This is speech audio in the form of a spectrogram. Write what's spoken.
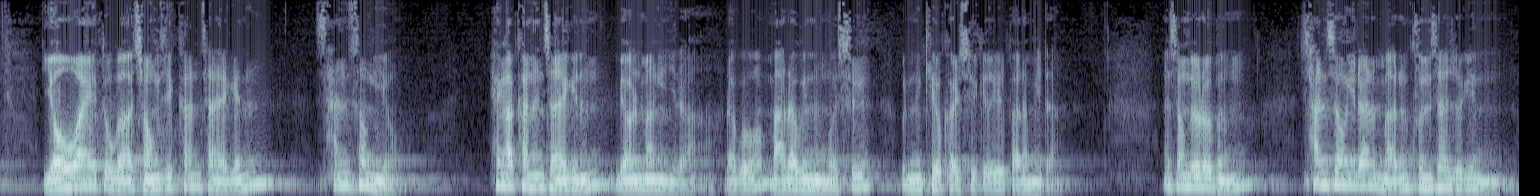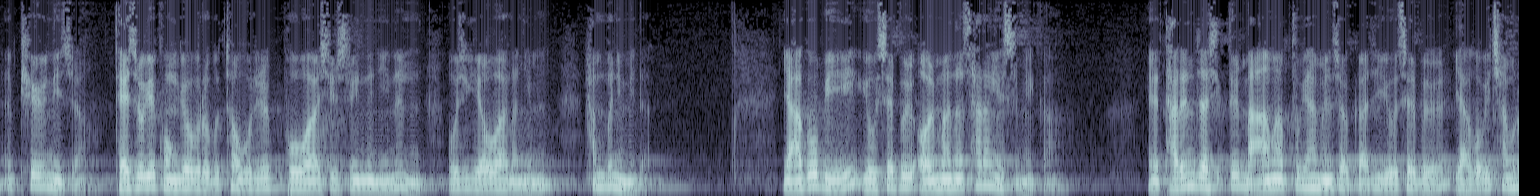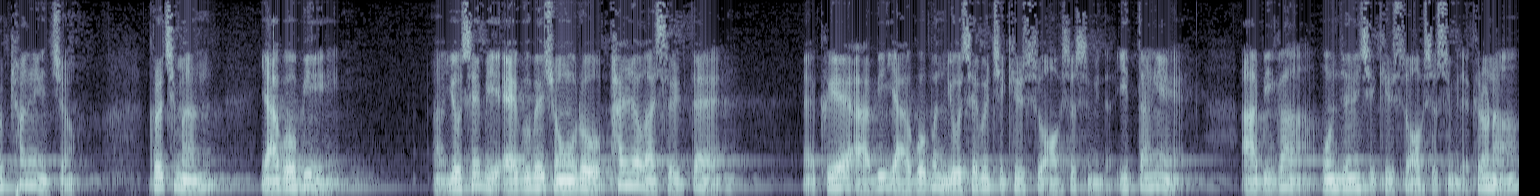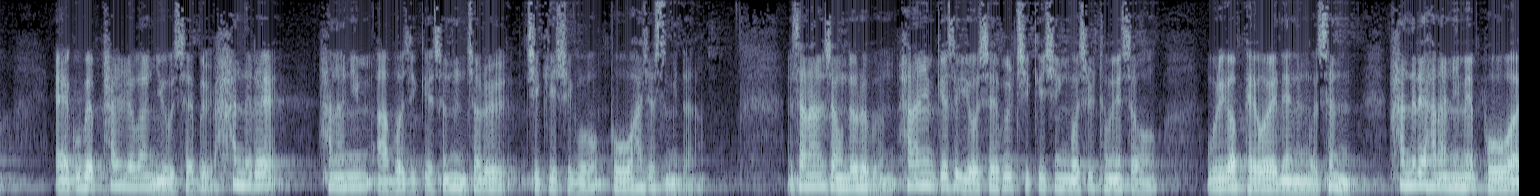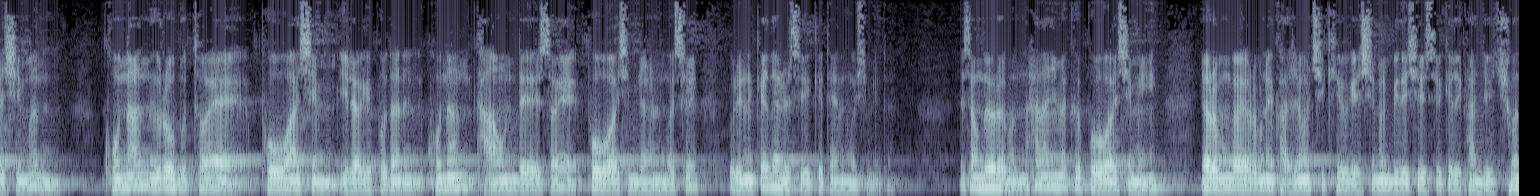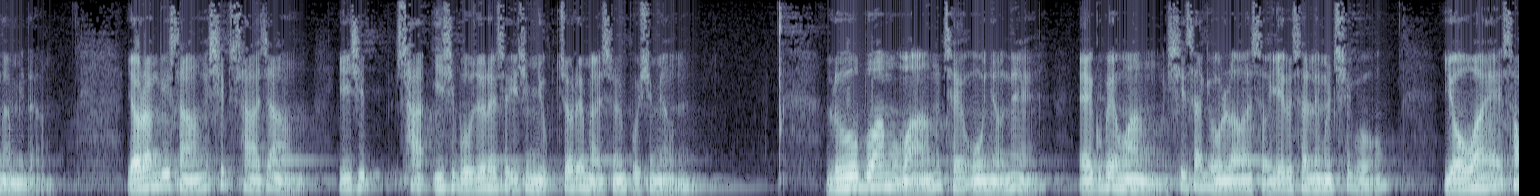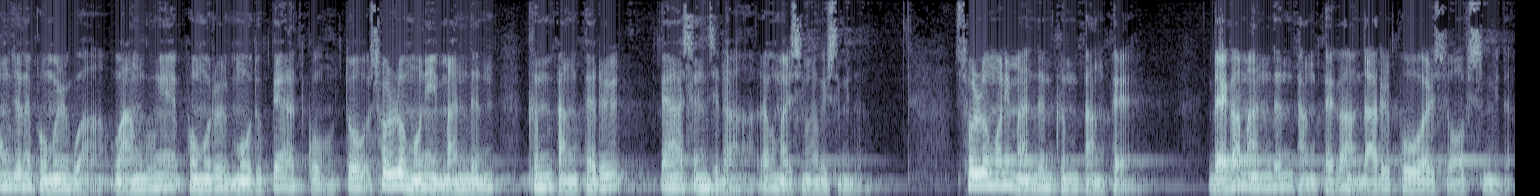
여호와의 도가 정직한 자에게는 산성이요 행악하는 자에게는 멸망이니라라고 말하고 있는 것을 우리는 기억할 수 되길 바랍니다. 성도 여러분, 산성이라는 말은 군사적인 표현이죠. 대적의 공격으로부터 우리를 보호하실 수 있는 이는 오직 여호와 하나님 한 분입니다. 야곱이 요셉을 얼마나 사랑했습니까? 예, 다른 자식들 마음 아프게 하면서까지 요셉을 야곱이 참으로 편애했죠. 그렇지만 야곱이 아, 요셉이 애굽의 종으로 팔려갔을 때 예, 그의 아비 야곱은 요셉을 지킬 수 없었습니다. 이 땅에 아비가 온전히 지킬 수 없었습니다. 그러나 애굽에 팔려간 요셉을 하늘의 하나님 아버지께서는 저를 지키시고 보호하셨습니다. 사랑하는 성도 여러분, 하나님께서 요셉을 지키신 것을 통해서 우리가 배워야 되는 것은 하늘의 하나님의 보호하심은 고난으로부터의 보호하심이라기보다는 고난 가운데에서의 보호하심이라는 것을 우리는 깨달을 수 있게 되는 것입니다. 성도 여러분, 하나님의 그 보호하심이 여러분과 여러분의 가정을 지키고 계심을 믿으실 수 있게 되 간절히 축원합니다. 열왕기상 14장 24, 25절에서 26절의 말씀을 보시면 르호보암 왕 제5년에 애굽의 왕 시삭이 올라와서 예루살렘을 치고 여호와의 성전의 보물과 왕궁의 보물을 모두 빼앗고 또 솔로몬이 만든 금 방패를 빼앗은지라라고 말씀하고 있습니다. 솔로몬이 만든 금 방패, 내가 만든 방패가 나를 보호할 수 없습니다.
